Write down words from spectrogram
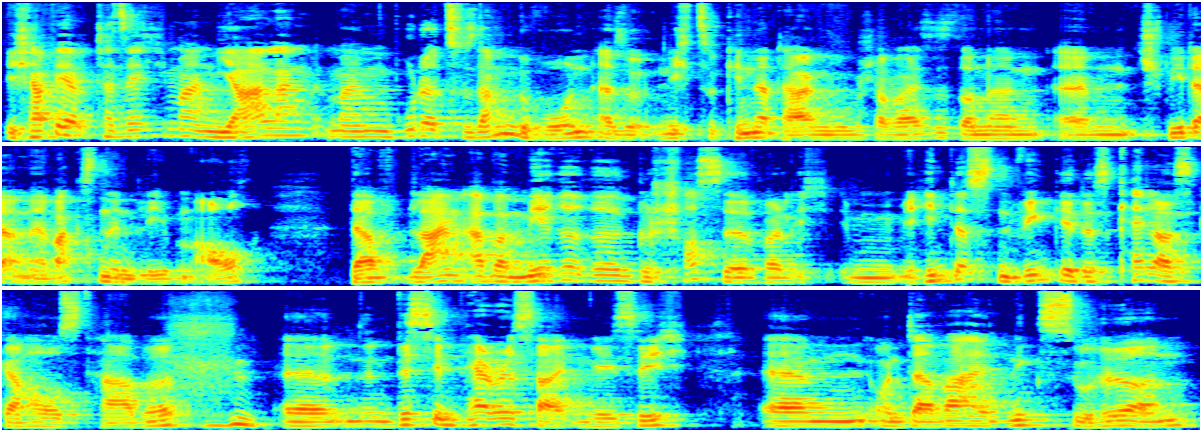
Ich habe ja tatsächlich mal ein Jahr lang mit meinem Bruder zusammen gewohnt, also nicht zu Kindertagen logischerweise, sondern ähm, später im Erwachsenenleben auch. Da lagen aber mehrere Geschosse, weil ich im hintersten Winkel des Kellers gehaust habe. äh, ein bisschen Parasite-mäßig. Ähm, und da war halt nichts zu hören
